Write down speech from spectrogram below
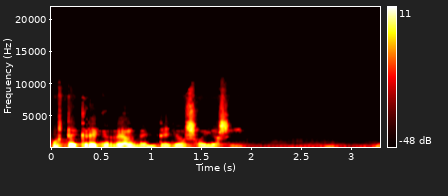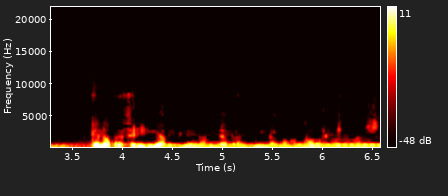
¿Usted cree que realmente yo soy así? ¿Que no preferiría vivir una vida tranquila como todos los demás?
